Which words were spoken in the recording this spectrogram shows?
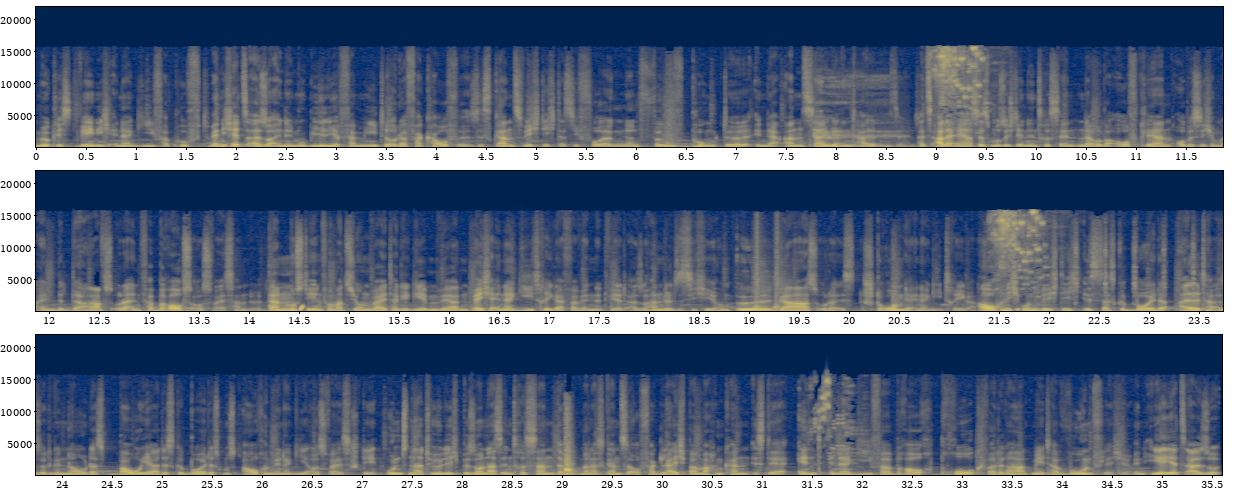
möglichst wenig Energie verpufft. Wenn ich jetzt also eine Immobilie vermiete oder verkaufe, ist es ganz wichtig, dass die folgenden fünf Punkte in der Anzeige enthalten sind. Als allererstes muss ich den Interessenten darüber aufklären, ob es sich um einen Bedarfs- oder einen Verbrauchsausweis handelt. Dann muss die Information weitergegeben werden, welcher Energieträger verwendet wird. Also handelt es sich hier um Öl, Gas oder ist Strom der Energieträger. Auch nicht unwichtig ist das Gebäudealter, also genau das Baujahr des Gebäudes muss auch im Energieausweis stehen. Und natürlich besonders interessant, damit man das Ganze auch vergleichbar machen kann, ist der Endenergieverbrauch pro Quadratmeter Wohnfläche. Wenn ihr jetzt also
